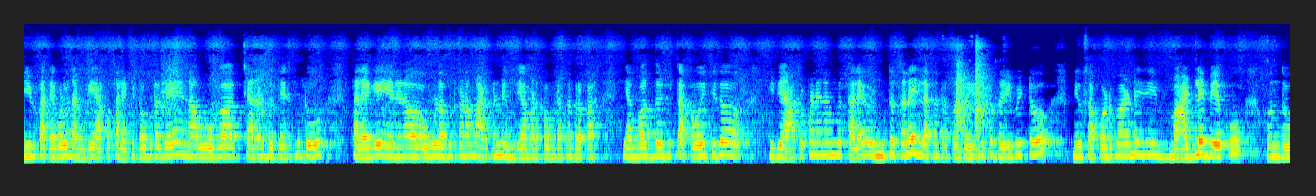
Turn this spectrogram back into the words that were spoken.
ಈ ಕತೆಗಳು ನಮಗೆ ಯಾಕೋ ತಲೆ ಕೆಟ್ಟೋಗ್ಬಿಟ್ಟದೆ. ನಾವು ಹೋಗೋ ಚಾನಲ್ ಬದಲಾಯಿಸ್ಬಿಟ್ಟು ತಲೆಗೆ ಏನೇನೋ ಹುಳ ಬಿಟ್ಕೊಂಡು ಮಾಡ್ಕೊಂಡು ನೆಮ್ಮದಿಯ ಮಾಡ್ಕೊಬಿಟ್ಟ ಕಣ್ರಪ್ಪ. ಹೆಂಗೋದ್ ತಕ ಹೋಯ್ತಿದ್ದೋ, ಇದು ಯಾಕೋ ಕಣೆ ನಮ್ಮ ತಲೆ ಉಂಟುತ್ತಾನೆ ಇಲ್ಲ ಕಣ್ರಪ್ಪ. ದಯವಿಟ್ಟು ದಯವಿಟ್ಟು ನೀವು ಸಪೋರ್ಟ್ ಮಾಡಿ, ಮಾಡಲೇಬೇಕು. ಒಂದು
